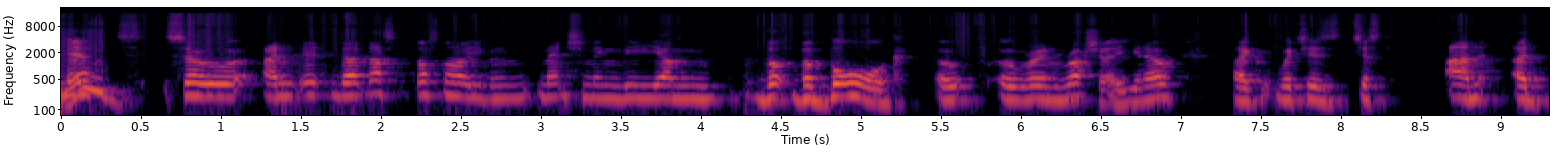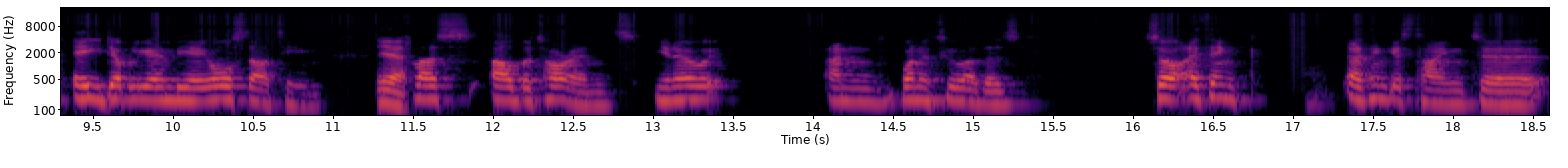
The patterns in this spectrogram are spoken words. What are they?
Yeah. loads. So and it, that, that's that's not even mentioning the um the, the Borg over in Russia. You know, like which is just an a, WNBA All Star team Yeah. plus Alba Torrens. You know, and one or two others. So I think I think it's time to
